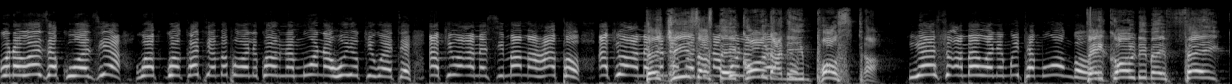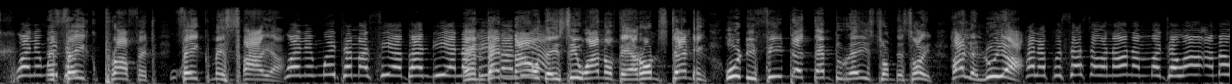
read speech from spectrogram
unaweza kuwazia wakati ambapo walikuwa wanamuona huyu kiwete akiwa amesimama hapo akiwa The Jesus they called an Yesu. Yesu ambaye walimwita muongo They called him a fake, a fake prophet, fake Messiah. walimwita masia bandia And then now they see one of their own standing who defeated them to raise from the soil. Hallelujah. halafu sasa wanaona mmoja wao ambao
